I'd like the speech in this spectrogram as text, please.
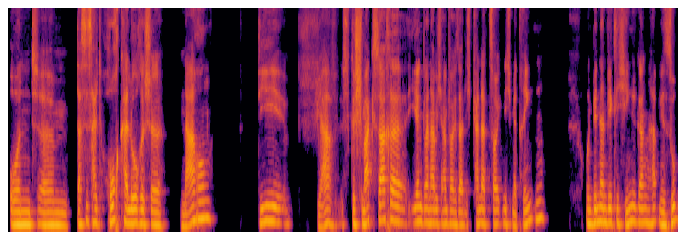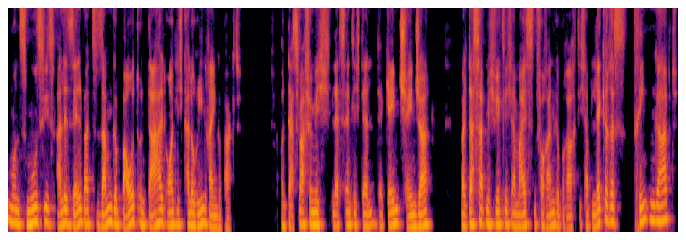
Und ähm, das ist halt hochkalorische Nahrung, die, ja, ist Geschmackssache. Irgendwann habe ich einfach gesagt, ich kann das Zeug nicht mehr trinken und bin dann wirklich hingegangen, habe mir Suppen und Smoothies alle selber zusammengebaut und da halt ordentlich Kalorien reingepackt. Und das war für mich letztendlich der, der Game Changer, weil das hat mich wirklich am meisten vorangebracht. Ich habe leckeres Trinken gehabt,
